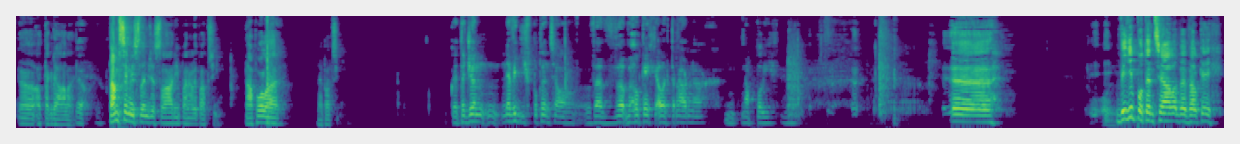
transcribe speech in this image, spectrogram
e, a tak dále. Jo, jo. Tam si myslím, že solární panely patří. Na pole nepatří. Okay, takže nevidíš potenciál ve, ve velkých elektrárnách na polích? Uh, vidím potenciál ve velkých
